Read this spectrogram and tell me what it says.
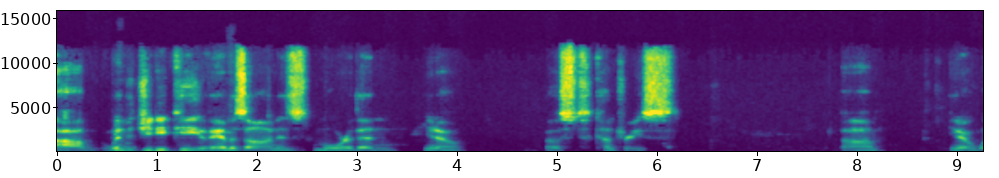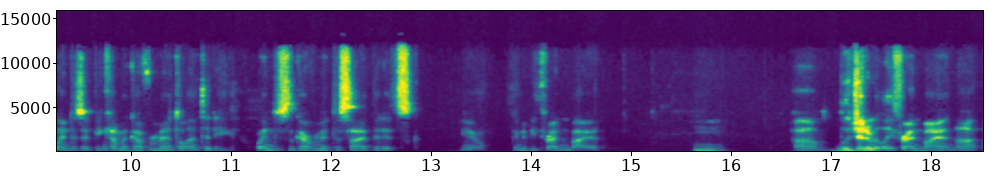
um, when the GDP of Amazon is more than you know most countries, um, you know, when does it become a governmental entity? When does the government decide that it's you know going to be threatened by it? Hmm. Um, legitimately threatened by it, not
